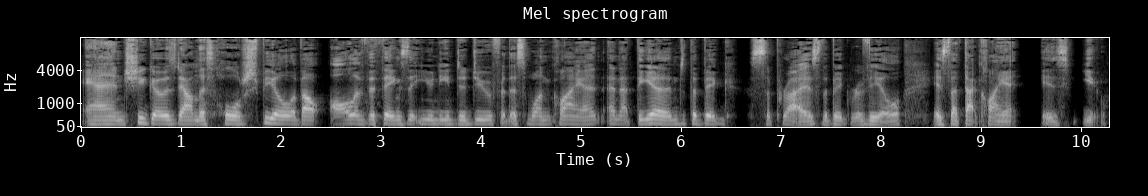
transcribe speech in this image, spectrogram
And she goes down this whole spiel about all of the things that you need to do for this one client. And at the end, the big surprise, the big reveal is that that client is you.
